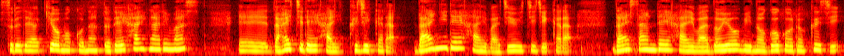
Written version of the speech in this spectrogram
それでは今日もこの後礼拝があります。えー第一礼拝9時から、第二礼拝は11時から、第三礼拝は土曜日の午後6時、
